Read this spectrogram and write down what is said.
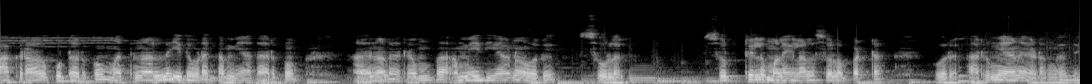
பார்க்குற அளவு கூட்டம் இருக்கும். மற்ற நாளில் இதை விட கம்மியாக தான் இருக்கும். அதனால் ரொம்ப அமைதியான ஒரு சூழல். சுற்றிலும் மலைகளால் சூழப்பட்ட ஒரு அருமையான இடங்க அது.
